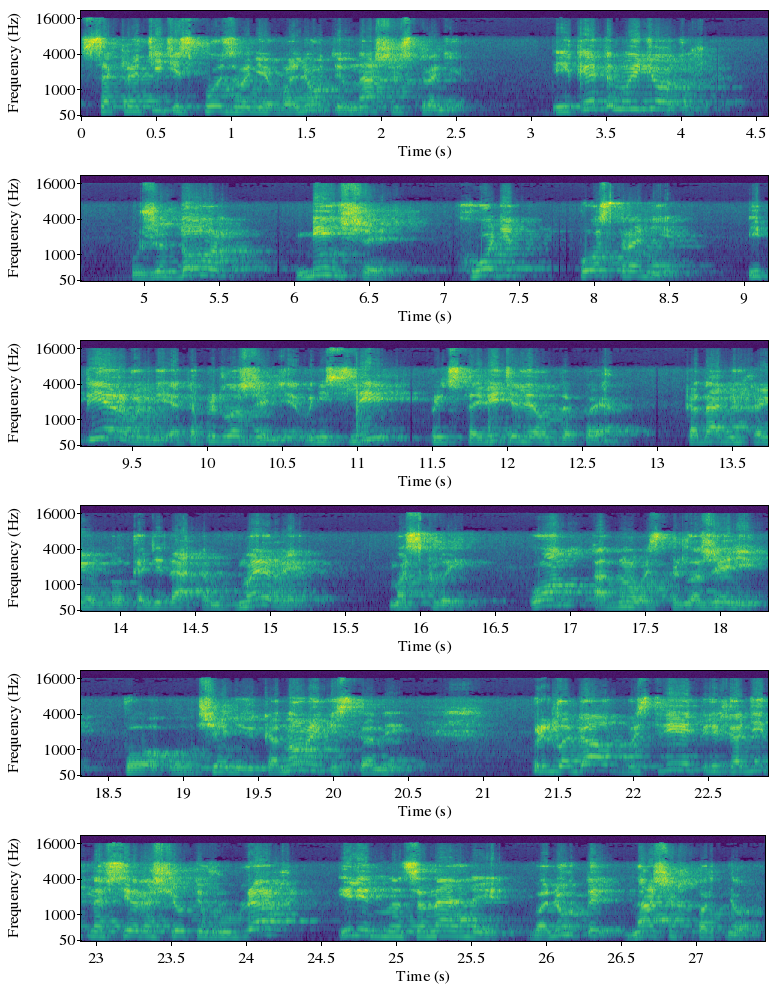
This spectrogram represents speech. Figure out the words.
сократить использование валюты в нашей стране. И к этому идет уже. Уже доллар меньше ходит по стране. И первыми это предложение внесли представители ЛДПР. Когда Михаил был кандидатом в мэры Москвы, он, одно из предложений по улучшению экономики страны, предлагал быстрее переходить на все расчеты в рублях или на национальные валюты наших партнеров.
